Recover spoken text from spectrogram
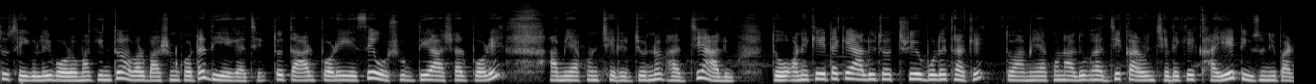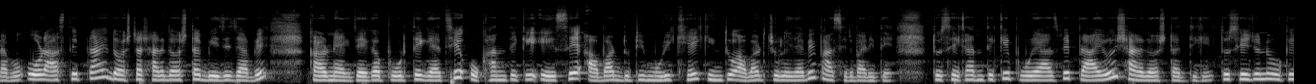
তো সেইগুলোই বড় মা কিন্তু আবার বাসন কটা দিয়ে গেছে। তো তারপরে এসে ওষুধ দিয়ে আসার পরে আমি এখন ছেলের জন্য ভাজছি আলু। তো অনেকে এটাকে আলু চচ্চড়িও বলে থাকে, তো আমি এখন আলু ভাজছি কারণ ছেলেকে খাইয়ে টিউশনি পাঠাবো। ওর আসতে প্রায় দশটা সাড়ে দশটা বেজে যাবে, কারণ এক জায়গা পড়তে গেছে, ওখান থেকে এসে আবার দুটি মুড়ি খেয়ে কিন্তু আবার চলে যাবে পাশের বাড়িতে। তো সেখান থেকে পড়ে আসবে প্রায় ওই সাড়ে দশটার দিকে। তো সেই জন্য ওকে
